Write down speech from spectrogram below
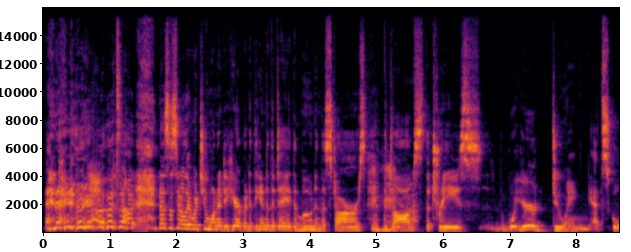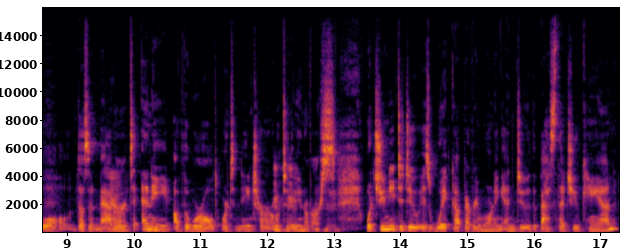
And I know that's not necessarily what you wanted to hear, but at the end of the day, the moon and the stars, the mm-hmm, dogs, the trees, what you're doing at school doesn't matter Yeah. to any of the world or to nature or to the mm-hmm, universe. Mm-hmm. What you need to do is wake up every morning and do the best that you can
